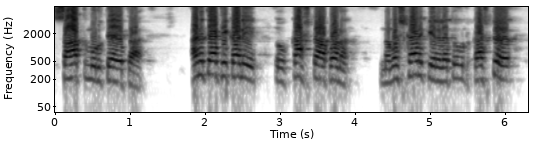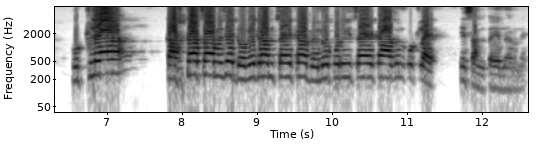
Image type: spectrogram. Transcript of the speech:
सात मूर्त्या येतात. आणि त्या ठिकाणी तो काष्ट आपण नमस्कार केलेला तो काष्ट कुठल्या काष्टाचा म्हणजे डोमेग्रामचा आहे का बेलोपुरीचा आहे का अजून कुठला आहे हे सांगता येणार नाही.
